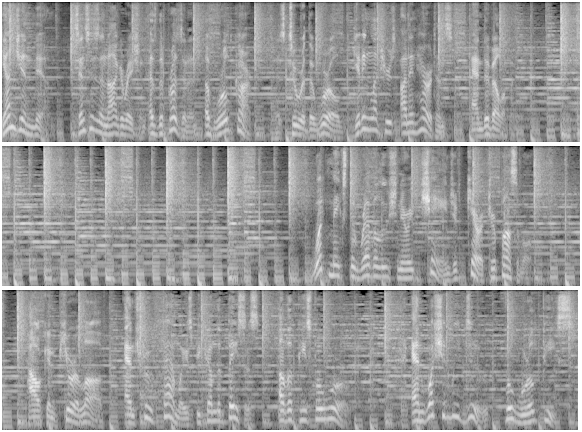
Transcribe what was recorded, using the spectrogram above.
Hyunjin Nim, since his inauguration as the president of World CARP, has toured the world giving lectures on inheritance and development. What makes the revolutionary change of character possible? How can pure love and true families become the basis of a peaceful world? And what should we do for world peace?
